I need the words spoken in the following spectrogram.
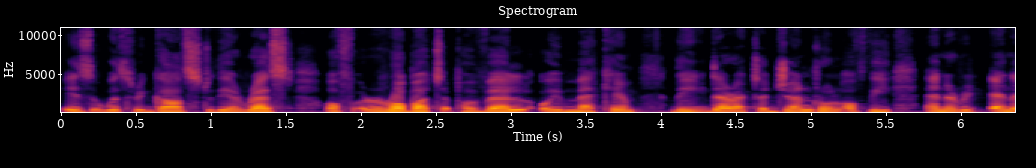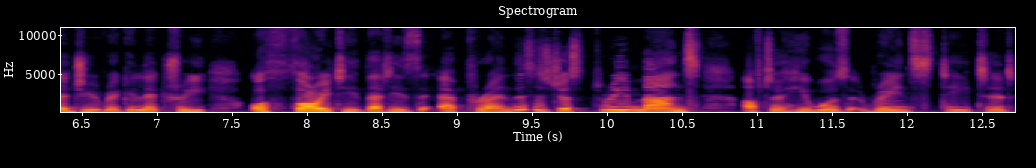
is with regards to the arrest of Robert Pavel Oimeke, the Director General of the Energy Regulatory Authority, that is EPRA. And this is just three months after he was reinstated.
